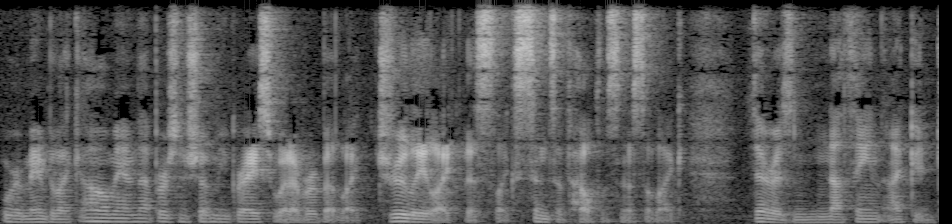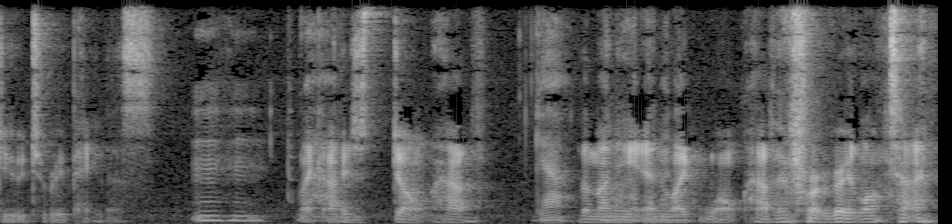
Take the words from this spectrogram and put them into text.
where maybe like, oh man, that person showed me grace or whatever, but like truly like this like sense of helplessness of like there is nothing I could do to repay this. Mm-hmm. Like wow. I just don't have yeah the money and money. like won't have it for a very long time.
